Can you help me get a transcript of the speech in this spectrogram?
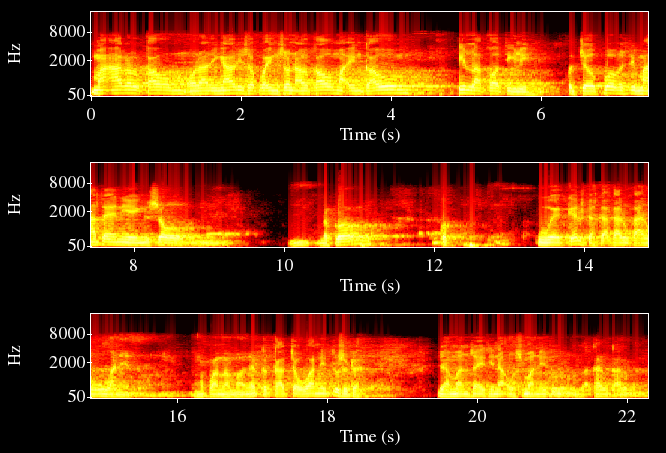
ma'aral kaum ora ningali sapa ingsun al kaum ing kaum illa qatili. Kejaba mesti mateni ingsun. Mergo kuwe sudah gak karu-karuan itu apa namanya kekacauan itu sudah zaman Sayyidina Utsman itu enggak karu-karuan.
